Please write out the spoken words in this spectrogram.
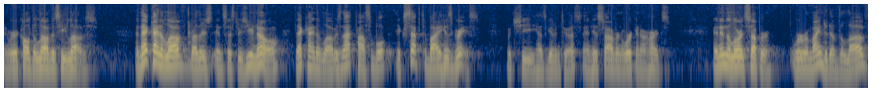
And we're called to love as he loves. And that kind of love, brothers and sisters, you know, that kind of love is not possible except by his grace, which he has given to us, and his sovereign work in our hearts. And in the Lord's Supper, we're reminded of the love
